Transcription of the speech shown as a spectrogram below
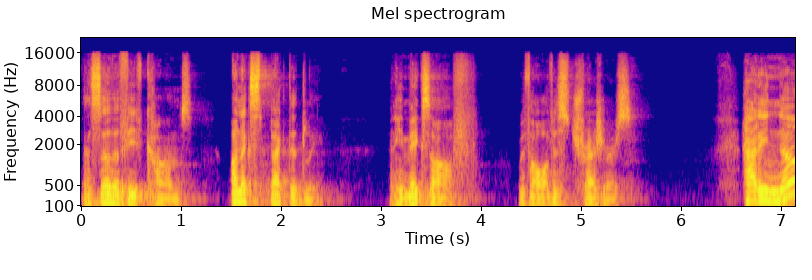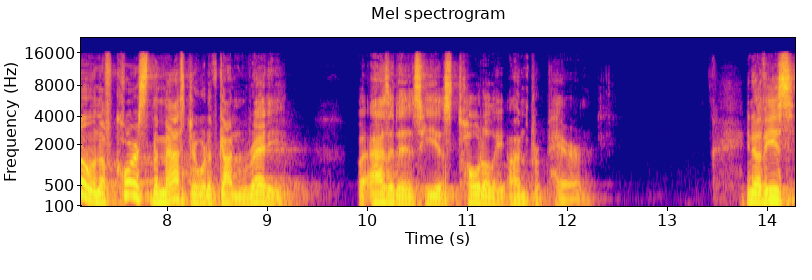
and so the thief comes unexpectedly and he makes off with all of his treasures. Had he known, of course, the master would have gotten ready. But as it is, he is totally unprepared. You know, these,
